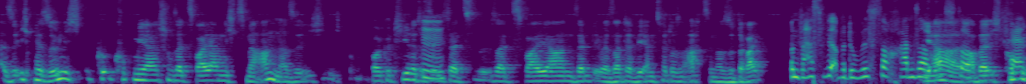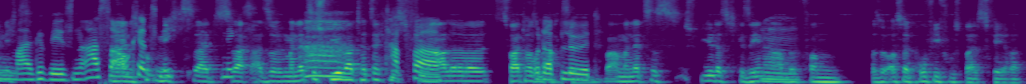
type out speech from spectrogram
also ich persönlich gu gucke mir ja schon seit zwei Jahren nichts mehr an. Also ich, ich boykottiere tatsächlich mhm. seit, seit zwei Jahren, seit der WM 2018, also drei, und was, aber du bist doch Hansa ja, Rostock-Fan mal gewesen. Hast du Nein, auch jetzt nichts seit, nichts? Also mein letztes Spiel war tatsächlich Tapfer. Finale 2018. Oder blöd. War mein letztes Spiel, das ich gesehen mm. habe von, also aus der Profifußballsphäre.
